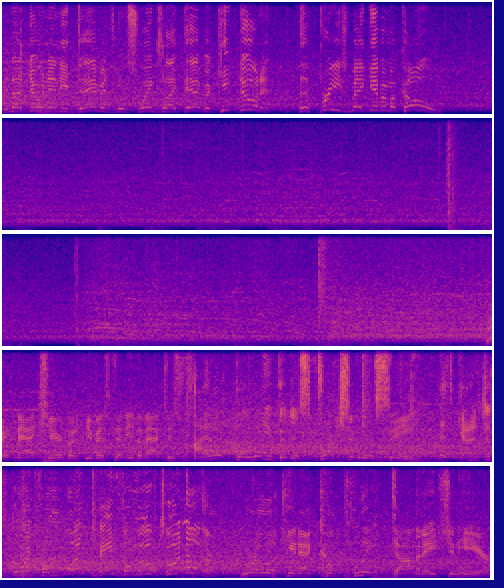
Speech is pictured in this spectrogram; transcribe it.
you're not doing any damage with swings like that, but keep doing it. The breeze may give him a cold. Great match here, but if you missed any of the matches... I don't believe the destruction we're seeing. This guy's just going from one painful move to another. We're looking at complete domination here.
